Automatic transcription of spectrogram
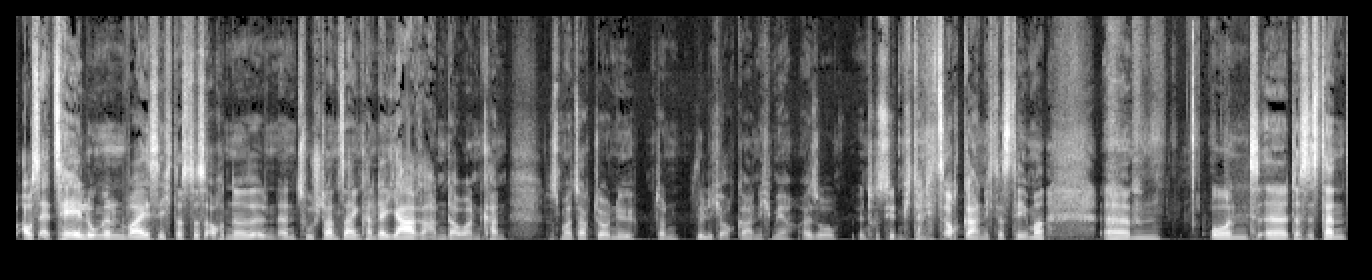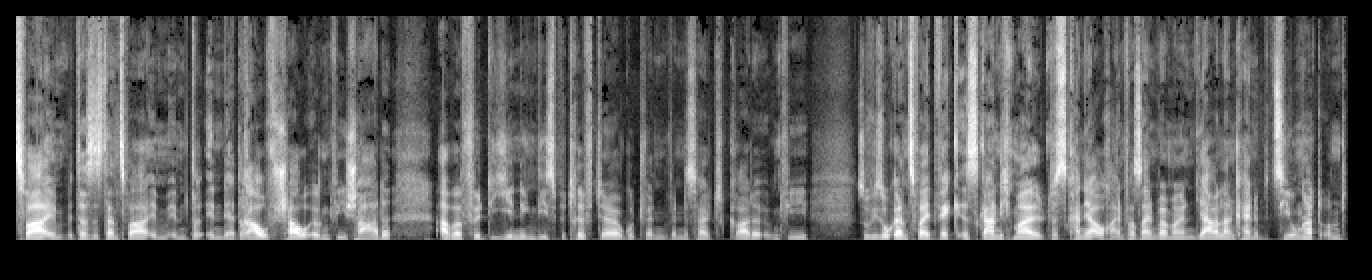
aus Erzählungen weiß ich, dass das auch eine, ein Zustand sein kann, der Jahre andauern kann. Dass man sagt, ja, nö, dann will ich auch gar nicht mehr. Also interessiert mich dann jetzt auch gar nicht das Thema. Ähm, und äh, das ist dann zwar im, das ist dann zwar im, im, in der Draufschau irgendwie schade, aber für diejenigen, die es betrifft, ja gut, wenn, wenn das halt gerade irgendwie sowieso ganz weit weg ist, gar nicht mal, das kann ja auch einfach sein, weil man jahrelang keine Beziehung hat und,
